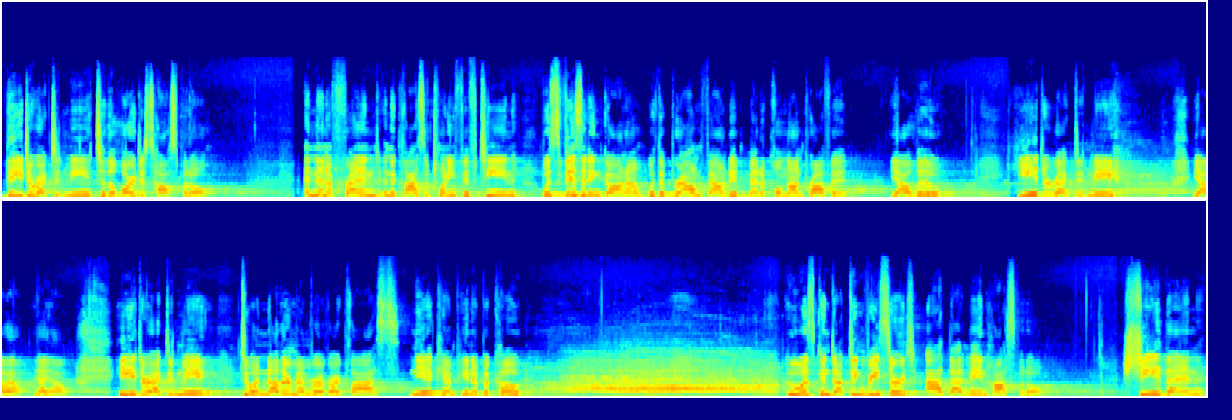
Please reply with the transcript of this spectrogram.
They directed me to the largest hospital. And then a friend in the class of 2015 was visiting Ghana with a Brown founded medical nonprofit, Yao Lu. He directed me, Yao Yao, Yao Yao. He directed me to another member of our class, Nia Campina Bakot, who was conducting research at that main hospital. She then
